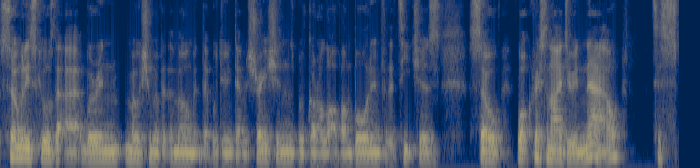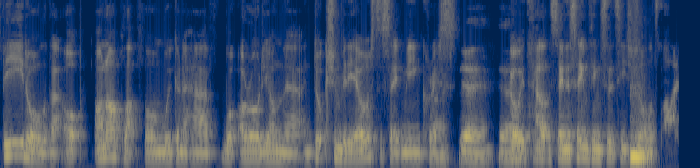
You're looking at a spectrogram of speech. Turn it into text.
so many schools that are, we're in motion with at the moment that we're doing demonstrations. We've got a lot of onboarding for the teachers. So what Chris and I are doing now to speed all of that up on our platform, we're going to have what are already on there induction videos to save me and Chris yeah, yeah, yeah. go tell saying the same things to the teachers all the time.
